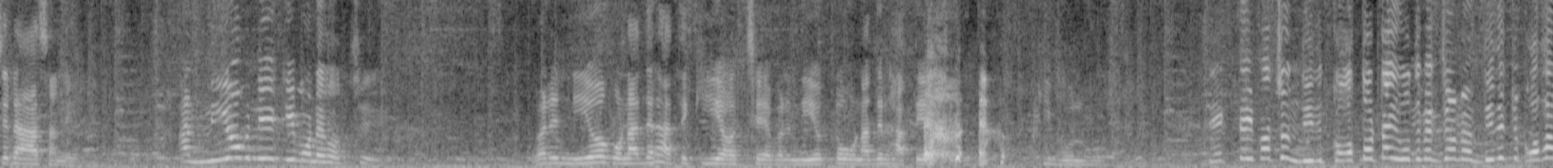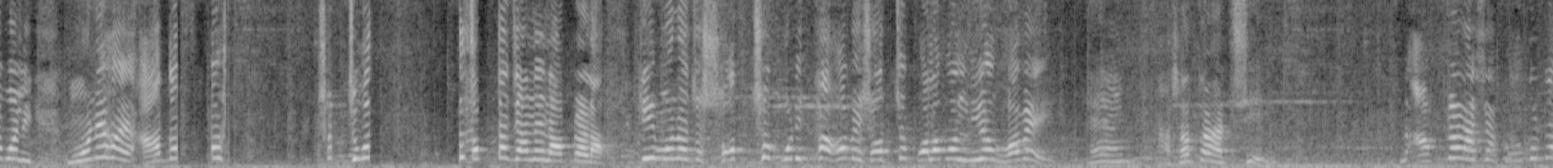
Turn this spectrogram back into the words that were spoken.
সেটা আশা নেই। আর নিয়োগ নিয়ে কি মনে হচ্ছে? এবারে নিয়োগ ওনাদের হাতে কি হচ্ছে? এবারে নিয়োগ তো ওনাদের হাতে আছে। কি বলব? দেখতেই পাচ্ছেন দিদি কতটাই উদ্বেগজনক। দিদি একটু কথা বলি। মনে হয় আদৌ জানেন আপনারা কি মনে হচ্ছে স্বচ্ছ পরীক্ষা হবে স্বচ্ছ ফলাফল নিয়োগ হবে? হ্যাঁ আশা তো আছে। আপনার আশা কতটা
